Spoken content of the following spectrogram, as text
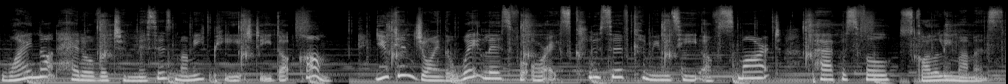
why not head over to mrsmummyphd.com? You can join the waitlist for our exclusive community of smart, purposeful, scholarly mamas.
